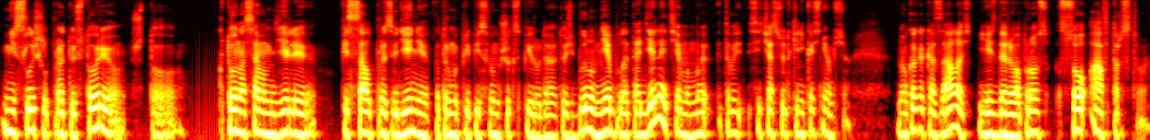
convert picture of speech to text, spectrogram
не слышал про эту историю, что кто на самом деле писал произведение, которое мы приписываем Шекспиру, да, то есть был он, не был, это отдельная тема, мы этого сейчас все-таки не коснемся. Но, как оказалось, есть даже вопрос соавторства.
